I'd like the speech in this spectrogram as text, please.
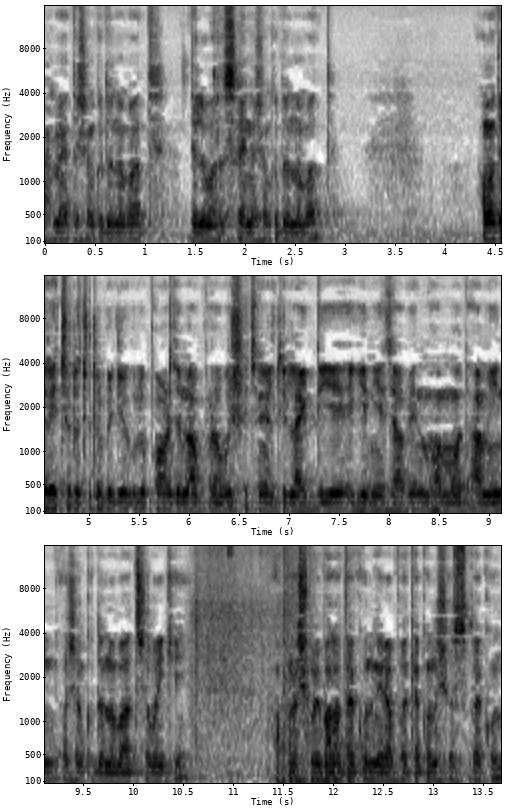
আহমেদ, অসংখ্য ধন্যবাদ। দেলোয়ার হোসাইন অসংখ্য ধন্যবাদ। আমাদের এই ছোট ছোট ভিডিওগুলো পাওয়ার জন্য আপনারা অবশ্যই চ্যানেলটি লাইক দিয়ে এগিয়ে নিয়ে যাবেন। মোহাম্মদ আমিন, অসংখ্য ধন্যবাদ সবাইকে। আপনারা সবাই ভালো থাকুন, নিরাপদ থাকুন, সুস্থ থাকুন।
